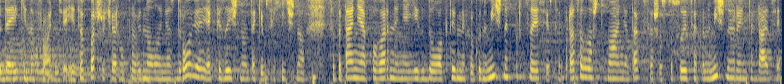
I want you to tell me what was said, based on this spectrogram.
людей, які на фронті. І це в першу чергу про відновлення здоров'я, як фізичного, так і психічного. Це питання повернення їх до активних економічних процесів. Це працевлаштування, так все, що стосується економічної реінтеграції.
